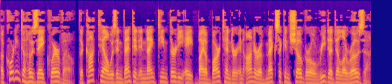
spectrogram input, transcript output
According to José Cuervo, the cocktail was invented in 1938 by a bartender in honor of Mexican showgirl Rita de la Rosa.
